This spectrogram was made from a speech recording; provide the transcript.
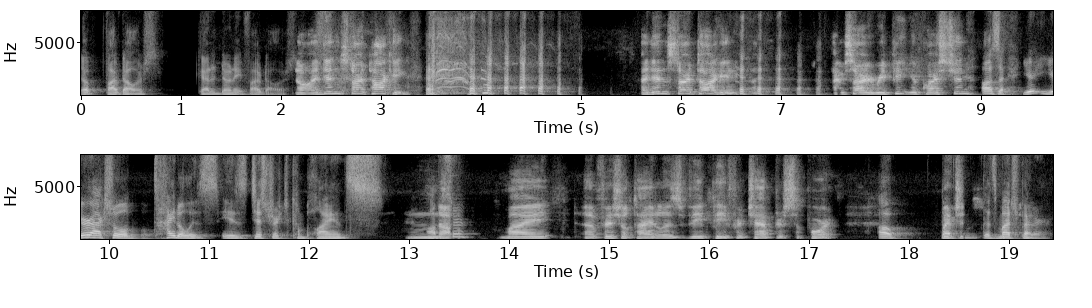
Yep, five dollars. Got to donate five dollars. No, I didn't start talking. I didn't start talking. I'm sorry. Repeat your question. Also, your your actual title is is district compliance officer. No, my official title is VP for chapter support. Oh, which, that's much better.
